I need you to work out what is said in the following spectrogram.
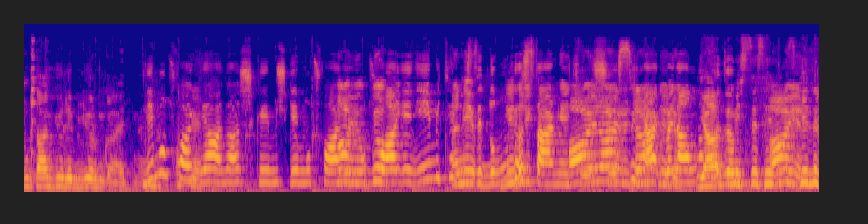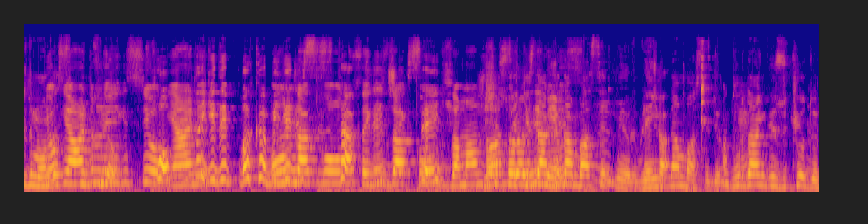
Buradan görebiliyorum gayet net. Ne mutfak Okey. yani aşkıymış gel mutfağa Ha, gel yok, mutfağa yok. gel iyi mi Hani temizledin onu gecik- göstermeye Hayır, hayır, çalışıyorsun rica yani ben ederim. anlamadım. Yardım isteseydiniz gelirdim. Onda Yok sıkıntı yardımla yok. ilgisi yok. Toplu yani da gidip 10 bakabiliriz. dakika oldu, takdir 8 dakika oldu. çeksek. Zaman doldu. 8 sorabilir miyim? dakikadan bahsetmiyorum. Renginden bahsediyorum. Okey. Buradan gözüküyordu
